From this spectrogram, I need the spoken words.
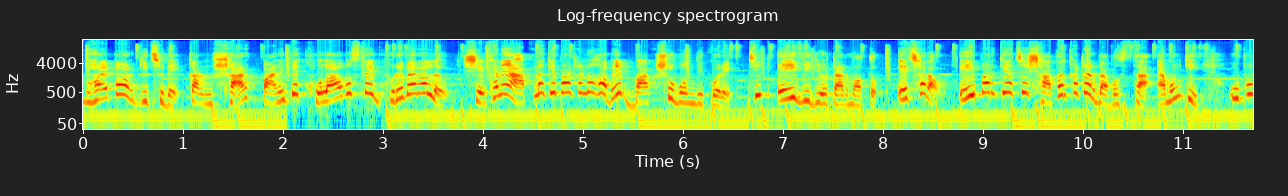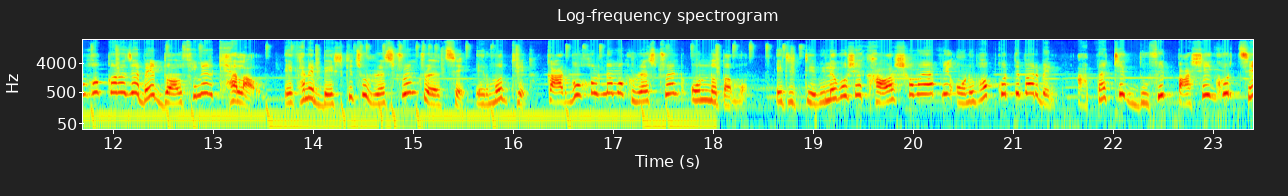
ভয় পাওয়ার কিছু নেই। কারণ শার্ক পানিতে খোলা অবস্থায় ঘুরে বেড়ালেও সেখানে আপনাকে পাঠানো হবে বাক্সবন্দি করে। ঠিক এই ভিডিওটার মতো। এছাড়াও, এই পার্কে আছে সাঁতার কাটার ব্যবস্থা। এমনকি উপভোগ করা যাবে ডলফিনের খেলাও। এখানে বেশ কিছু রেস্টুরেন্ট রয়েছে। এর মধ্যে কার্গো হোল্ড নামক রেস্টুরেন্ট অন্যতম। এটি টেবিলে বসে খাওয়ার সময় আপনি অনুভব করতে পারবেন আপনার ঠিক দু ফিট পাশেই ঘুরছে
